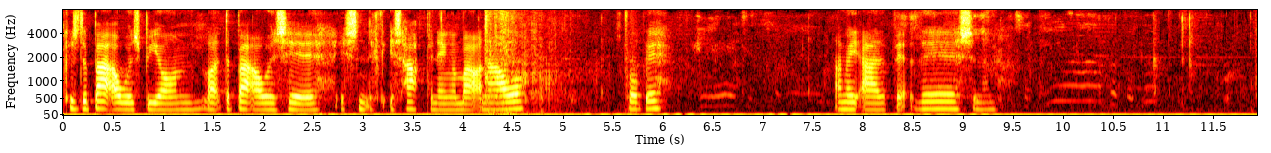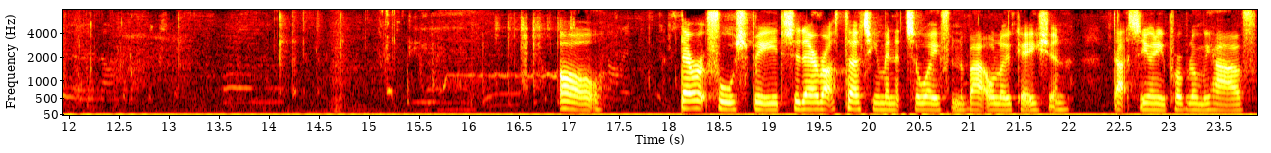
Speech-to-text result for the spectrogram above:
'cause the battle was beyond, like the battle is here. It's it's happening in about an hour, probably. I may add a bit of this and then. Oh, they're at full speed, so they're about 30 minutes away from the battle location. That's the only problem we have.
